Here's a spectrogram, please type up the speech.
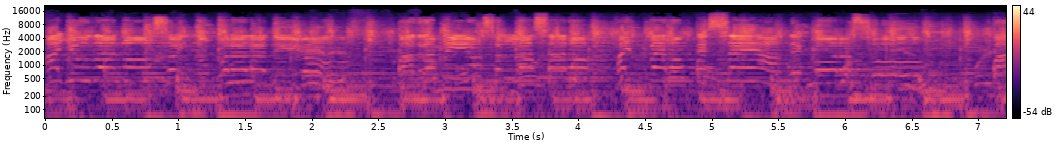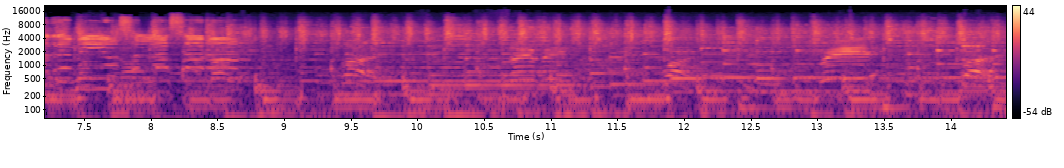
Ayúdanos en nombre de Dios. Padre mío, San Lázaro, ay, pero que sea de corazón. Padre mío, San Lázaro. five, seven, one, three, five,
